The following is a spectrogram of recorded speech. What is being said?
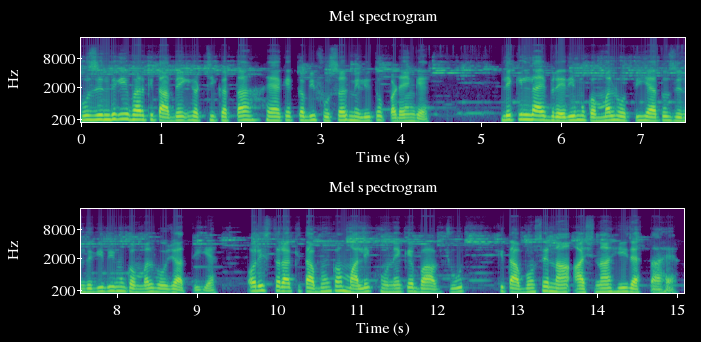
وہ زندگی بھر کتابیں اکٹھی کرتا ہے کہ کبھی فرصت ملی تو پڑھیں گے۔ لیکن لائبریری مکمل ہوتی ہے تو زندگی بھی مکمل ہو جاتی ہے۔ اور اس طرح کتابوں کا مالک ہونے کے باوجود کتابوں سے نا آشنا ہی رہتا ہے۔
